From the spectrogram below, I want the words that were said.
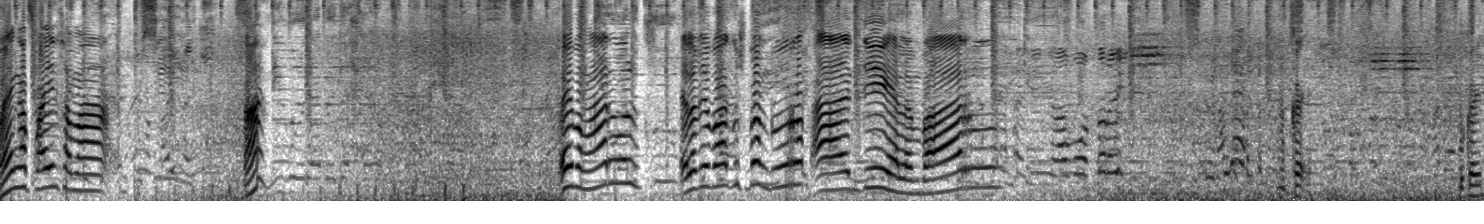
Wah ngapain sama Hah? Eh Bang Arul Helmnya bagus Bang Durok anjing Helm baru Buka Bukain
